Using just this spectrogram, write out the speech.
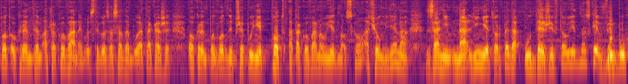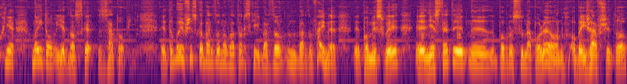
pod okrętem atakowanym. Wobec tego zasada była taka, że okręt podwodny przepłynie pod atakowaną jednostką, a ciągniona za nim na linię torpeda uderzy w tą jednostkę, wybuchnie, no i tą jednostkę zatopi. To były wszystko bardzo nowatorskie i bardzo, bardzo fajne pomysły. Niestety y, po prostu Napoleon, obejrzawszy to,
